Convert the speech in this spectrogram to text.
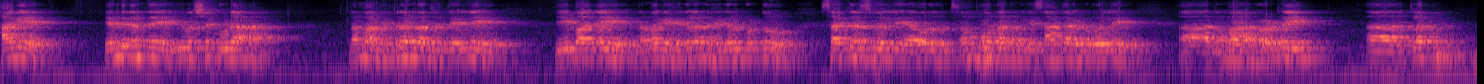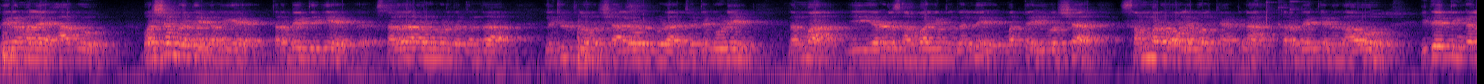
ಹಾಗೆ ಎಂದಿನಂತೆ ಈ ವರ್ಷ ಕೂಡ ನಮ್ಮ ಮಿತ್ರರ ಜೊತೆಯಲ್ಲಿ ಈ ಬಾರಿ ನಮಗೆ ಹೆಗಲನ್ನು ಹೆಗಲು ಕೊಟ್ಟು ಸಹಕರಿಸುವಲ್ಲಿ ಅವರು ಸಂಪೂರ್ಣ ನಮಗೆ ಸಹಕಾರ ಕೊಡುವಲ್ಲಿ ನಮ್ಮ ರೋಟರಿ ಕ್ಲಬ್ ಬೀರಮಲೆ ಹಾಗೂ ವರ್ಷಂಪ್ರತಿ ನಮಗೆ ತರಬೇತಿಗೆ ಸ್ಥಳದಾನವನ್ನು ಕೊಡತಕ್ಕಂಥ ಲಿಟಲ್ ಫ್ಲವರ್ ಶಾಲೆಯವರು ಕೂಡ ಜೊತೆಗೂಡಿ ನಮ್ಮ ಈ ಎರಡು ಸಹಭಾಗಿತ್ವದಲ್ಲಿ ಮತ್ತೆ ಈ ವರ್ಷ ಸಮ್ಮರ್ ವಾಲಿಬಾಲ್ ಕ್ಯಾಂಪಿನ ತರಬೇತಿಯನ್ನು ನಾವು ಇದೇ ತಿಂಗಳ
